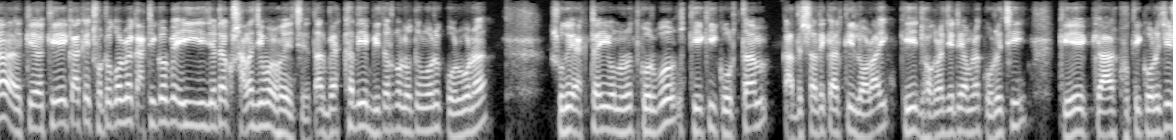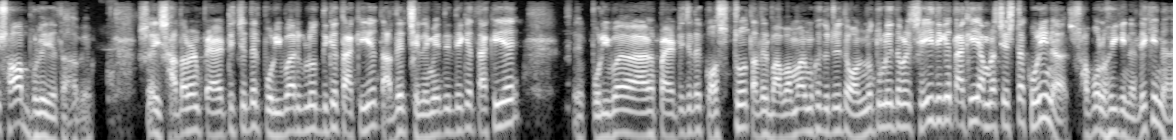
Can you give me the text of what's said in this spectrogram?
হ্যাঁ কে কে কাকে ছোট করবে কাঠি করবে এই যেটা সারা জীবন হয়েছে তার ব্যাখ্যা দিয়ে বিতর্ক নতুন করে করব না। শুধু একটাই অনুরোধ করব কে কি করতাম কাদের সাথে কার কি লড়াই কে ঝগড়াঝাটি আমরা করেছি কে কার ক্ষতি করেছি সব ভুলে যেতে হবে। সেই সাধারণ প্যারাটিচারদের পরিবারগুলোর দিকে তাকিয়ে তাদের ছেলে মেয়েদের দিকে তাকিয়ে পরিবার প্যারাটিচারদের কষ্ট তাদের বাবা মার মুখে দুটো যাতে অন্ন তুলে দিতে পারে সেই দিকে তাকিয়ে আমরা চেষ্টা করি না সফল হই কিনা দেখি না।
